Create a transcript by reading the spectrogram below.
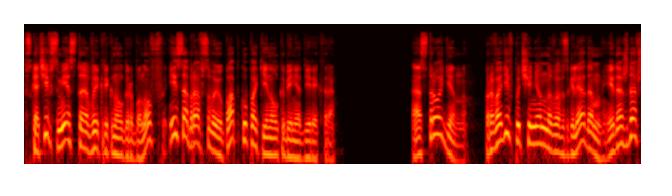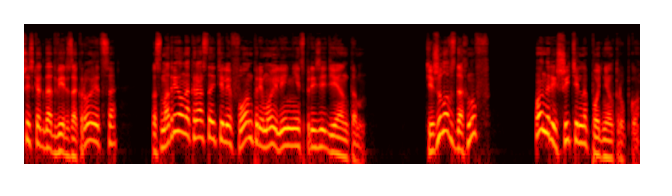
Вскочив с места, выкрикнул Горбунов и, собрав свою папку, покинул кабинет директора. Острогин, проводив подчиненного взглядом и дождавшись, когда дверь закроется, посмотрел на красный телефон прямой линии с президентом. Тяжело вздохнув, он решительно поднял трубку.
